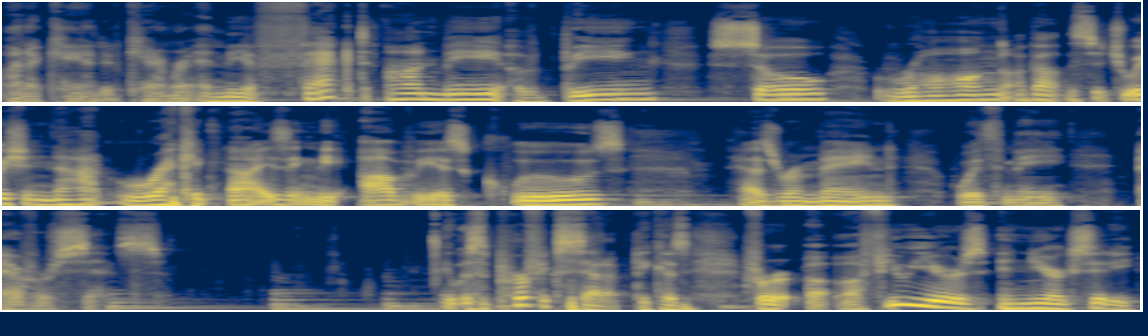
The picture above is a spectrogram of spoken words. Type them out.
on a candid camera. And the effect on me of being so wrong about the situation, not recognizing the obvious clues, has remained with me ever since it was a perfect setup because for a, a, few years in New York City,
